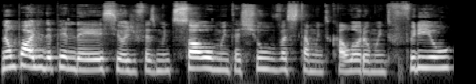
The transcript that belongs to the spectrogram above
Não pode depender se hoje fez muito sol ou muita chuva, se está muito calor ou muito frio,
